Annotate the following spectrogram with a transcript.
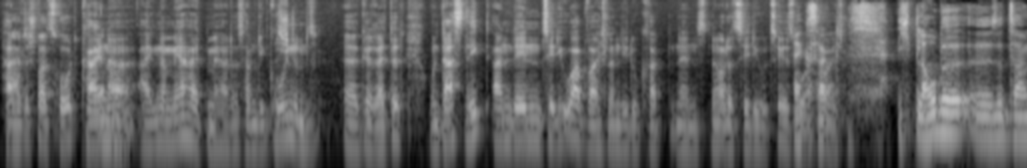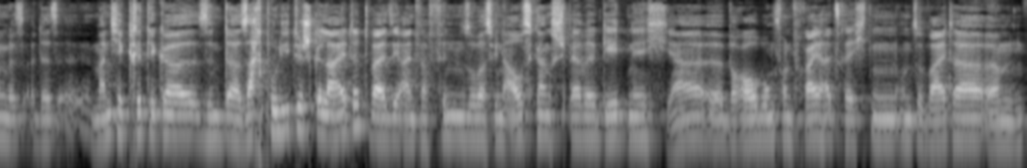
hatte Schwarz-Rot keine genau. eigene Mehrheit mehr. Das haben die Grünen. Äh, gerettet. Und das liegt an den CDU-Abweichlern, die du gerade nennst, ne? oder CDU-CSU-Abweichlern. Ich glaube äh, sozusagen, dass, dass manche Kritiker sind da sachpolitisch geleitet, weil sie einfach finden, sowas wie eine Ausgangssperre geht nicht, ja, äh, Beraubung von Freiheitsrechten und so weiter, ähm,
